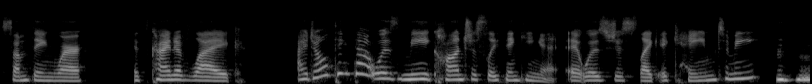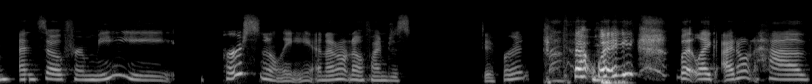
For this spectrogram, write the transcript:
something where it's kind of like I don't think that was me consciously thinking it. It was just like it came to me. Mhm. And so for me personally, and I don't know if I'm just different that way, but like I don't have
